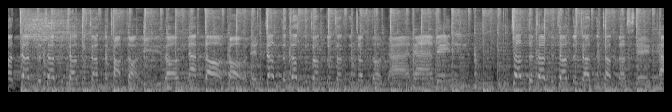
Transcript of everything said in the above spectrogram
ちょっとちょっとちょっとちょっといろんなとこでちょっとちょっとちょっとちょっとちょっと斜めにちょっとちょっとちょっとちょっとちょっと世界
